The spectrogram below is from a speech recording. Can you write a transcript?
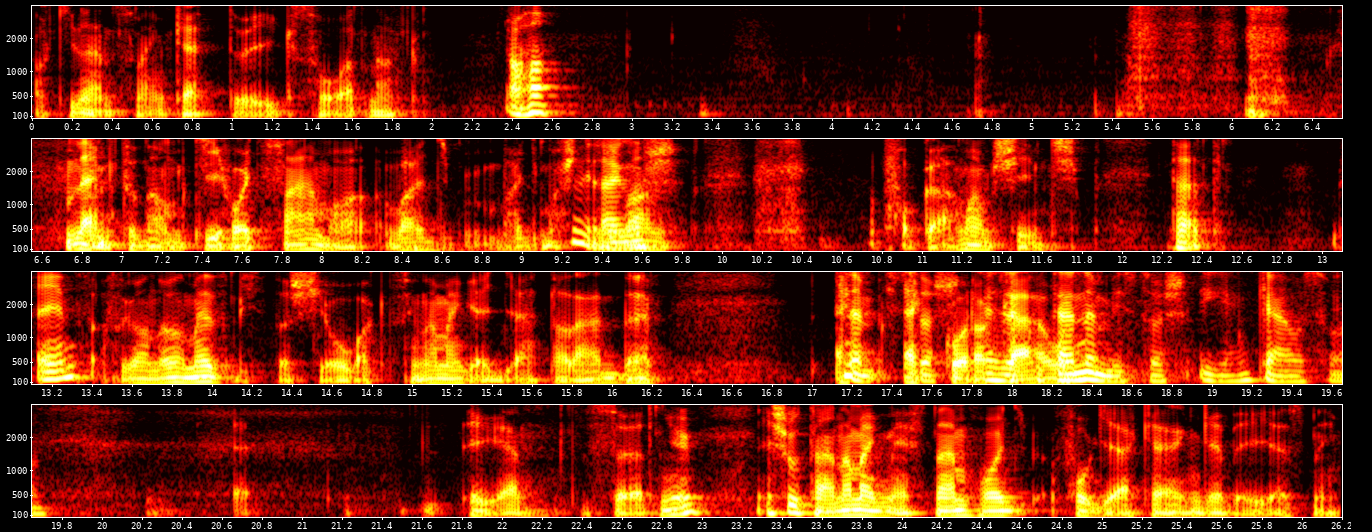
a 92-ig szórnak. Aha. Nem tudom ki, hogy számol, vagy, vagy most mi van. Világos. Fogalmam sincs. Tehát én azt gondolom, ez biztos jó vakcina, meg egyáltalán, de e- Nem biztos. ekkora Ezek káosz, után nem biztos. Igen, káosz van. igen, szörnyű. És utána megnéztem, hogy fogják-e engedélyezni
